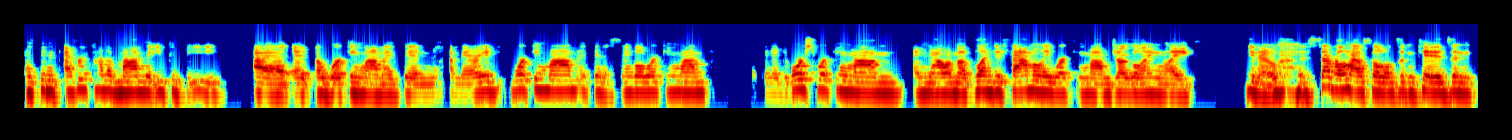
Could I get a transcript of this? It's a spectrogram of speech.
I've been every kind of mom that you could be uh, a, a working mom. I've been a married working mom. I've been a single working mom. I've been a divorced working mom. And now I'm a blended family working mom, juggling like, you know, several households and kids. And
